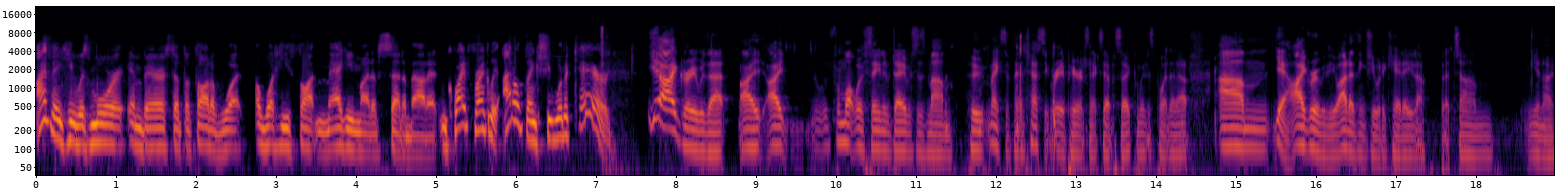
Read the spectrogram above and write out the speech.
I think he was more embarrassed at the thought of what of what he thought Maggie might have said about it. And quite frankly, I don't think she would have cared. Yeah, I agree with that. I I from what we've seen of Davis's mum, who makes a fantastic reappearance next episode. Can we just point that out? Um, yeah, I agree with you. I don't think she would have cared either, but um, you know.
